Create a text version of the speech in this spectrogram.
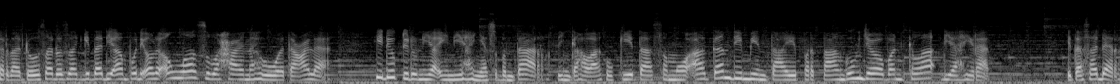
serta dosa-dosa kita diampuni oleh Allah Subhanahu wa taala. Hidup di dunia ini hanya sebentar, tingkah laku kita semua akan dimintai pertanggungjawaban kelak di akhirat. Kita sadar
